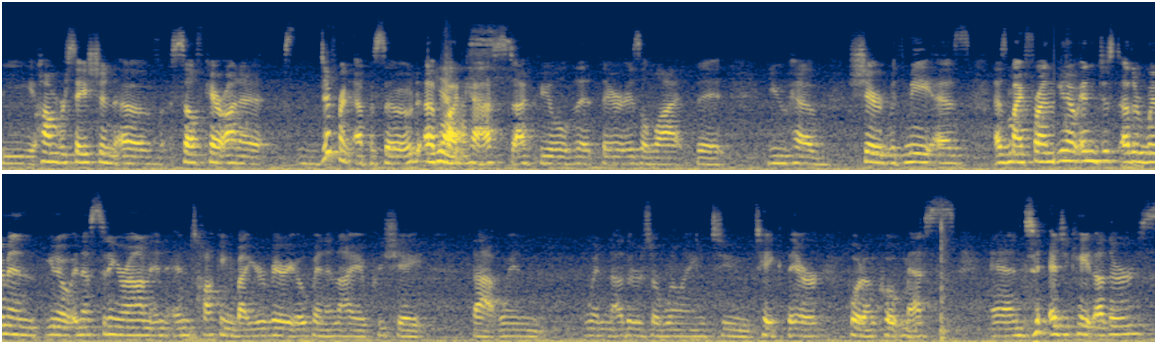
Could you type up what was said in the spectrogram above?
the conversation of self care on a different episode, a Yes. podcast. I feel that there is a lot that you have shared with me as as my friend, you know, and just other women, you know, and us sitting around and, and talking about. You're very open, and I appreciate that when when others are willing to take their quote unquote mess and educate others.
